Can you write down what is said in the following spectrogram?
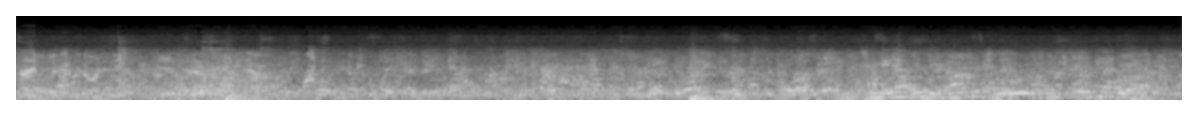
Time with it, you know what I mean? Coming up is your office, blue 154.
